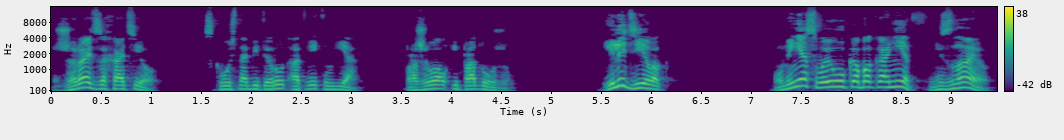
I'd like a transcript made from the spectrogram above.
Жрать захотел, сквозь набитый рот ответил я, проживал и продолжил. Или девок. У меня своего кабака нет, не знаю.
